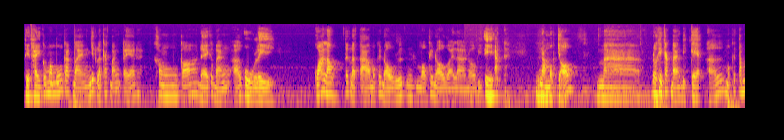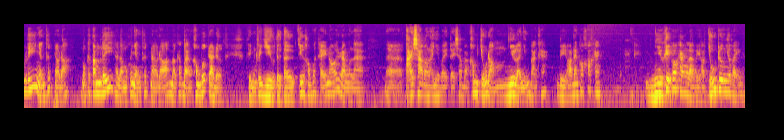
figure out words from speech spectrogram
Thì thầy cũng mong muốn các bạn nhất là các bạn trẻ đó không có để các bạn ở ù lì quá lâu. Tức là tạo một cái độ một cái độ gọi là độ bị y ạch nằm một chỗ mà đôi khi các bạn bị kẹt ở một cái tâm lý nhận thức nào đó một cái tâm lý hay là một cái nhận thức nào đó mà các bạn không bước ra được thì mình phải dìu từ từ chứ không có thể nói rằng là à, tại sao bạn lại như vậy tại sao bạn không chủ động như là những bạn khác vì họ đang có khó khăn. Nhiều khi khó khăn là vì họ chủ trương như vậy nữa.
